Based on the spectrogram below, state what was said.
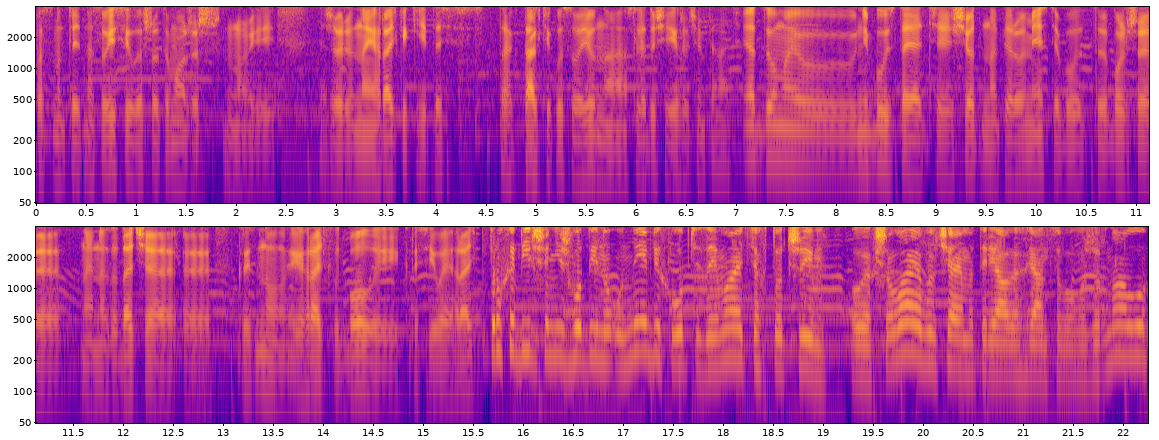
Посмотреть на свои силы, что ты можешь. Ну и я же говорю, наиграть какие-то с- так, тактику свою на следующие игры в чемпионате. Я думаю, не будет стоять счет на первом месте. Будет больше, наверное, задача крас- ну, играть в футбол и красиво играть. Трохи більше ніж годину у небі хлопці займаються хто чим. Олег Шалаєв вивчає матеріали глянцевого журналу.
